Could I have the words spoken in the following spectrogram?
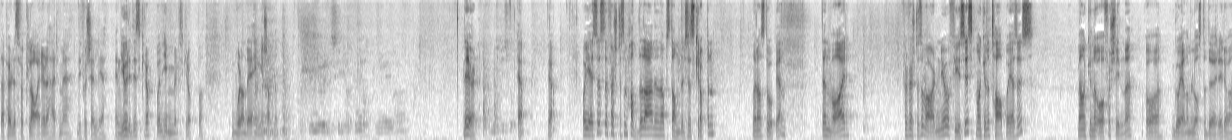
der Paulus forklarer det her med de forskjellige En jordisk kropp og en himmelsk kropp, og hvordan det henger sammen. Den jordiske kroppen råtner jo i jorda. Det gjør den. Ja. ja. Og Jesus, den første som hadde da denne oppstandelseskroppen når han sto opp igjen, den var For det første så var den jo fysisk. Man kunne ta på Jesus. Men han kunne òg forsvinne og gå gjennom låste dører og,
